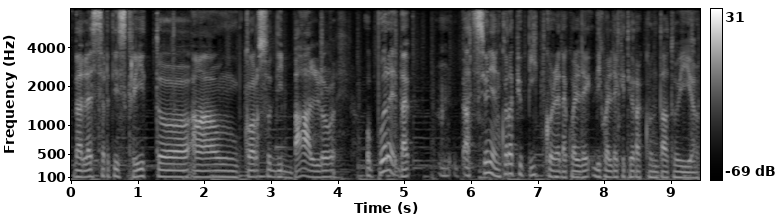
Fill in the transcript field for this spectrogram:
dall'esserti iscritto a un corso di ballo, oppure da azioni ancora più piccole quelle, di quelle che ti ho raccontato io.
